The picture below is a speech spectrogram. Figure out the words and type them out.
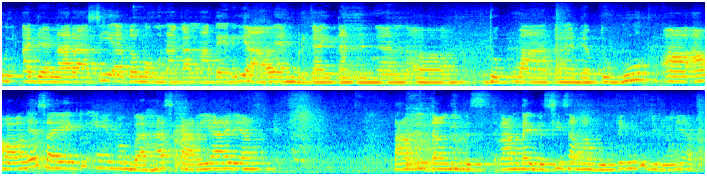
ada narasi atau menggunakan material yang berkaitan dengan eh, dogma terhadap tubuh, eh, awalnya saya itu ingin membahas karya yang tali-tali besi, rantai besi sama gunting itu judulnya apa?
